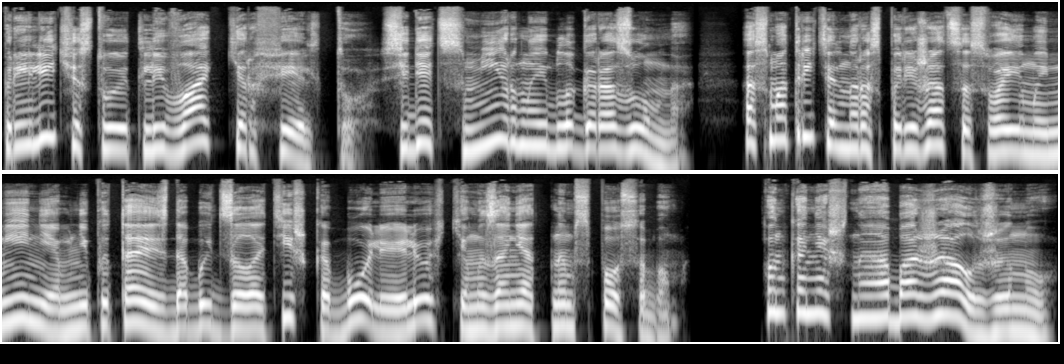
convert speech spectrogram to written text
Приличествует ли Ваккерфельту сидеть смирно и благоразумно, осмотрительно распоряжаться своим имением, не пытаясь добыть золотишко более легким и занятным способом? Он, конечно, обожал жену,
